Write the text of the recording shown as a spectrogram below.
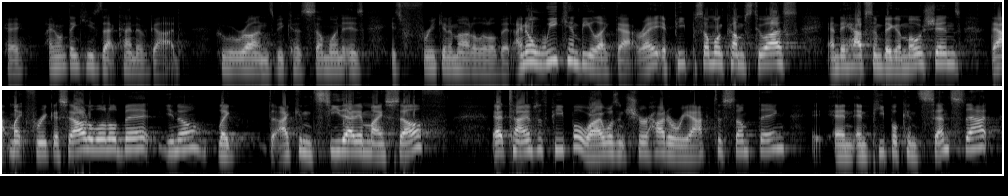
Okay? I don't think he's that kind of God who runs because someone is, is freaking him out a little bit. I know we can be like that, right? If people, someone comes to us and they have some big emotions, that might freak us out a little bit, you know? Like, I can see that in myself. at times with people where I wasn't sure how to react to something, and, and people can sense that.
